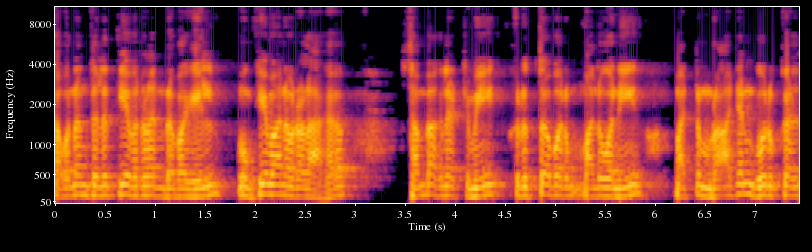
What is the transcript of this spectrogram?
கவனம் செலுத்தியவர்கள் என்ற வகையில் முக்கியமானவர்களாக சம்பகலட்சுமி கிறிஸ்தவர் மலோனி மற்றும் ராஜன் குருக்கள்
